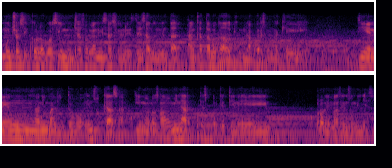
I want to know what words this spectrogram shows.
Muchos psicólogos y muchas organizaciones de salud mental han catalogado que una persona que tiene un animalito en su casa y no lo sabe dominar es porque tiene problemas en su niñez.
